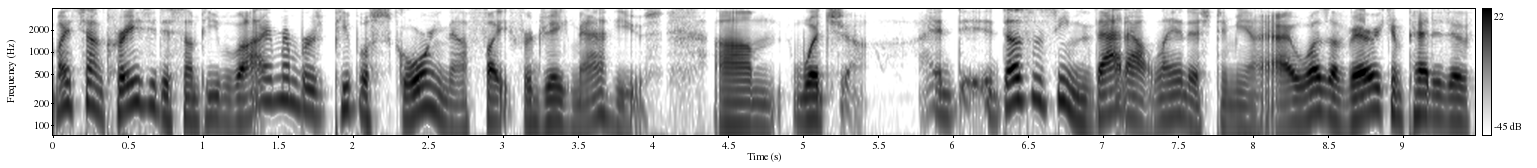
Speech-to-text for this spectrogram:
might sound crazy to some people, but I remember people scoring that fight for Jake Matthews, um, which it doesn't seem that outlandish to me. I, I was a very competitive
